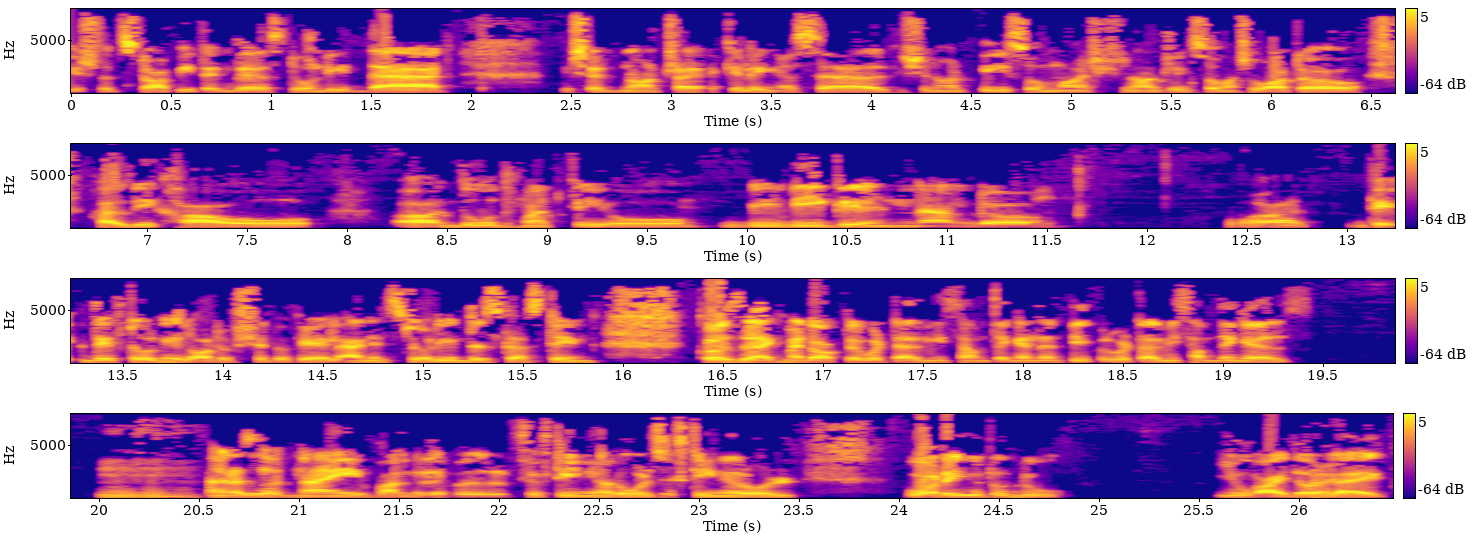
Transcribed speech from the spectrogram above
you should stop eating this don't eat that you should not try killing yourself you should not pee so much you should not drink so much water healthy khao uh, दूध मत पियो be vegan and uh, what they they've told me a lot of shit okay and it's really disgusting because like my doctor would tell me something and then people would tell me something else Mm-hmm. And as a naive, vulnerable 15 year old, 16 year old, what are you to do? You either right. like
